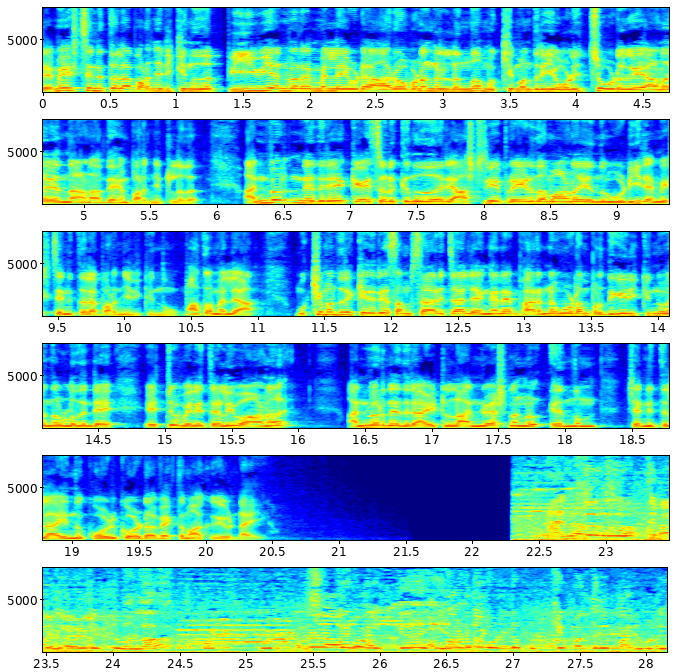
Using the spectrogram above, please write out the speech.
രമേശ് ചെന്നിത്തല പറഞ്ഞിരിക്കുന്നത് P V Anvar M L എയുടെ ആരോപണങ്ങളിൽ നിന്ന് മുഖ്യമന്ത്രി ഒളിച്ചോടുകയാണ് എന്നാണ് അദ്ദേഹം പറഞ്ഞിട്ടുള്ളത്. അൻവറിനെതിരെ കേസെടുക്കുന്നത് രാഷ്ട്രീയ പ്രേരിതമാണ് എന്നുകൂടി രമേശ് ചെന്നിത്തല പറഞ്ഞിരിക്കുന്നു. മാത്രമല്ല മുഖ്യമന്ത്രിക്കെതിരെ സംസാരിച്ചാൽ എങ്ങനെ ഭരണകൂടം പ്രതികരിക്കുന്നു എന്നുള്ളതിന്റെ ഏറ്റവും വലിയ തെളിവാണ് അൻവറിനെതിരായിട്ടുള്ള അന്വേഷണങ്ങൾ എന്നും ചെന്നിത്തല ഇന്ന് കോഴിക്കോട് വ്യക്തമാക്കുകയുണ്ടായി. അൻവർ എന്തുകൊണ്ട് മുഖ്യമന്ത്രി മറുപടി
